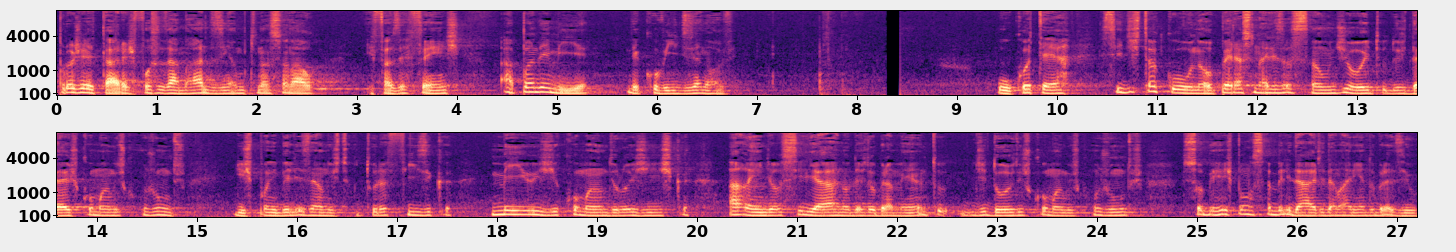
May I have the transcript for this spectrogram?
projetar as Forças Armadas em âmbito nacional e fazer frente à pandemia de Covid-19. O COTER se destacou na operacionalização de oito dos dez comandos conjuntos, disponibilizando estrutura física, meios de comando e logística, além de auxiliar no desdobramento de dois dos comandos conjuntos sob responsabilidade da Marinha do Brasil.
